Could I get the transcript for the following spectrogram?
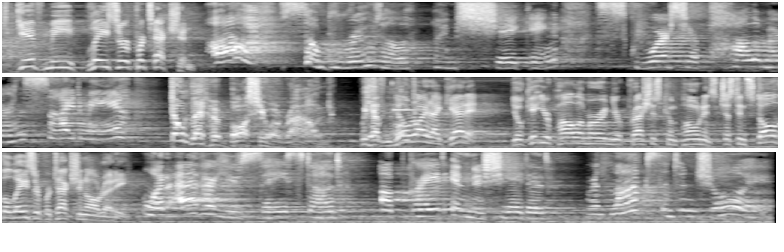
Just give me laser protection. Oh, so brutal. I'm shaking. Squirt your polymer inside me. Don't let her boss you around. We have no. All right, I get it. You'll get your polymer and your precious components. Just install the laser protection already. Whatever you say, stud. Upgrade initiated. Relax and enjoy.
